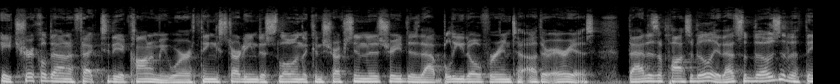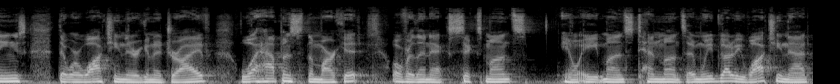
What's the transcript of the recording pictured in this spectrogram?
a trickle down effect to the economy where things starting to slow in the construction industry? Does that bleed over into other areas? That is a possibility. That's those are the things that we're watching that are going to drive what happens to the market over the next six months, you know, eight months, 10 months. And we've got to be watching that.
